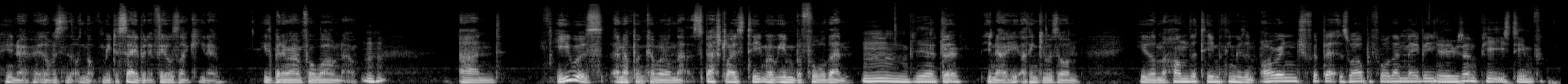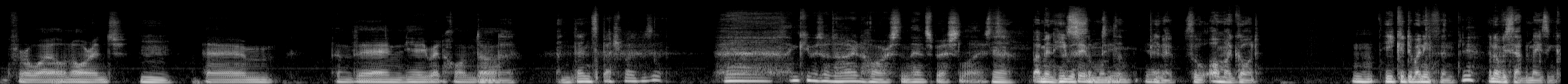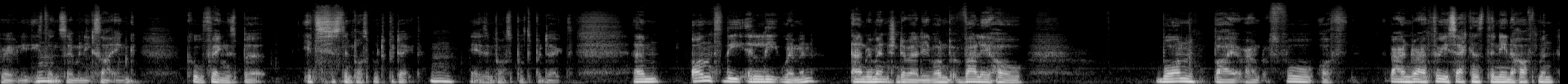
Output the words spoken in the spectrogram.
you know, obviously not, not for me to say, but it feels like you know he's been around for a while now, Mhm. and he was an up and comer on that specialized team, or even before then. Mm, yeah, But true. you know, he, I think he was on. He was on the Honda team. I think he was on Orange for a bit as well before then, maybe. Yeah, he was on Petey's team for, for a while on Orange. Hmm. Um, and then, yeah, he went Honda. and, uh, and then Specialized was it? I think he was on Iron Horse and then Specialized. Yeah, I mean, he The was someone team, that yeah. you know thought, oh my god, Mhm. he could do anything. Yeah. and obviously had an amazing career, and he- he's done so many exciting, cool things. But it's just impossible to predict. Mm. It is impossible to predict. Um, on to the elite women, and we mentioned earlier on, but Vali Höll won by around four or th- around around three seconds to Nina Hoffmann,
